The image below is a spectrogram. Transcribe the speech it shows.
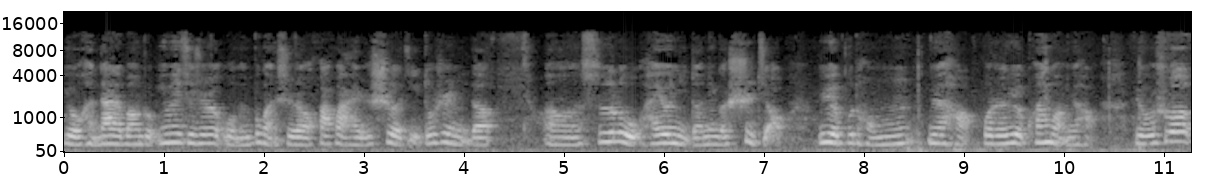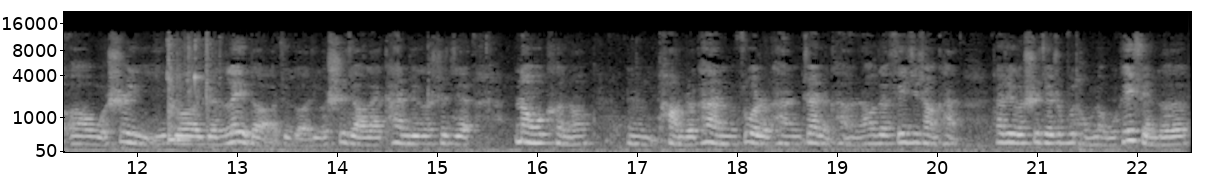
有很大的帮助，因为其实我们不管是画画还是设计，都是你的。嗯，思路还有你的那个视角越不同越好，或者越宽广越好。比如说，呃，我是以一个人类的这个这个视角来看这个世界，那我可能嗯躺着看、坐着看、站着看，然后在飞机上看，它这个世界是不同的。我可以选择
